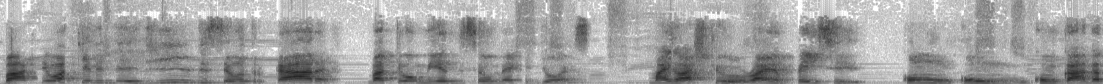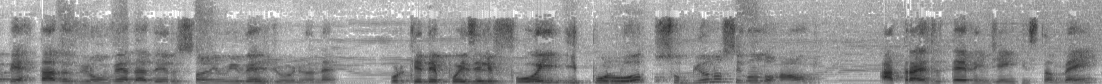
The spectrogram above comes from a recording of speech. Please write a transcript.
bateu aquele dedinho de ser outro cara, bateu o medo de ser o Mac Jones, mas eu acho que o Ryan Pace, com, com, com carga apertada, virou um verdadeiro Sonny Weaver Jr., né? Porque depois ele foi e pulou, subiu no segundo round, atrás do Tevin Jenkins também,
